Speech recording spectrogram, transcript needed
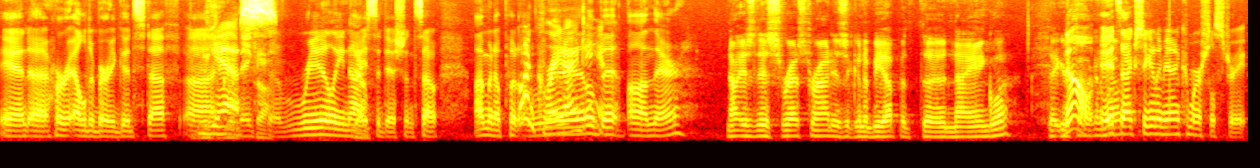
and uh, her elderberry good stuff uh, Yes. makes a really nice addition. So, I'm going to put What a a great little idea. bit on there. Now, is this restaurant, is it going to be up at the Niangua that you're No, talking about? it's actually going to be on Commercial Street.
